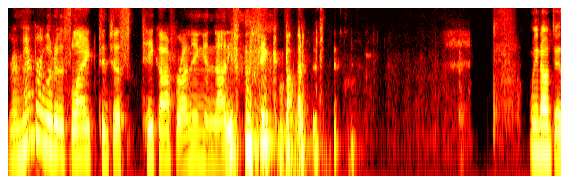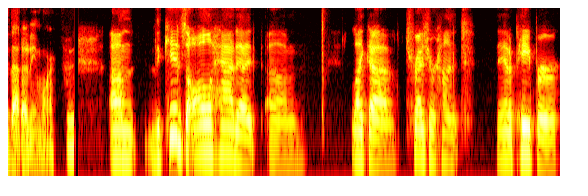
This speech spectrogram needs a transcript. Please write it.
remember what it was like to just take off running and not even think about it. we don't do that anymore. Um, the kids all had a um, like a treasure hunt. They had a paper,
